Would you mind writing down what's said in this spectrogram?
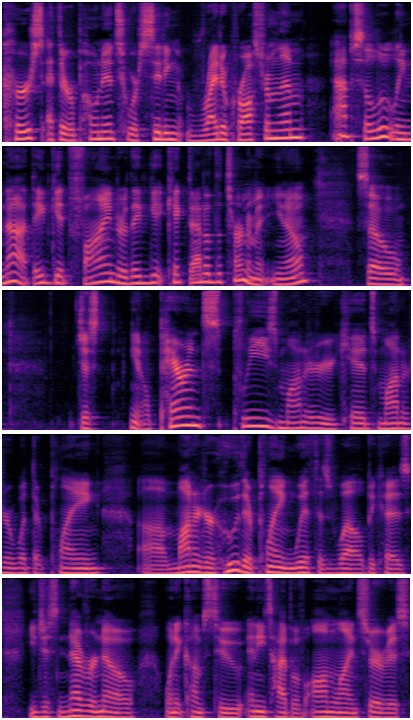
curse at their opponents who are sitting right across from them? Absolutely not. They'd get fined or they'd get kicked out of the tournament, you know? So just, you know, parents, please monitor your kids, monitor what they're playing, uh, monitor who they're playing with as well, because you just never know when it comes to any type of online service,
